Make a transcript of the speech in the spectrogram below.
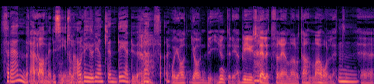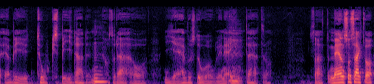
förändrad Ja, av medicinerna. Och otroligt. det är ju egentligen det du är rädd för. Och jag, jag blir ju inte det. Jag blir ju istället förändrad åt andra hållet. Mm. Eh, Jag blir ju tokspidad och sådär. Och djävulskt orolig när jag Mm. inte äter dem. Så att, men som sagt var,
